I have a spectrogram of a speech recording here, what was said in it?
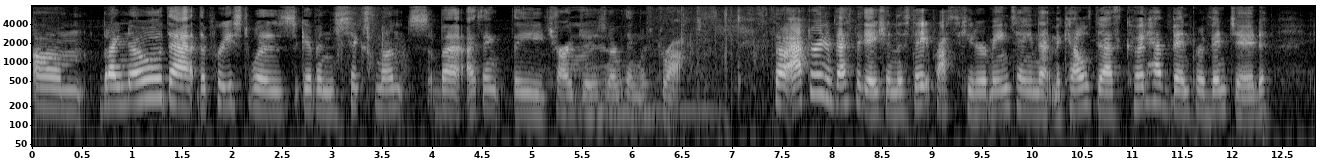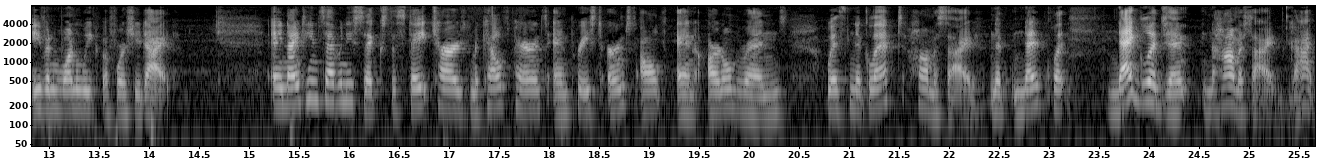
Um, but I know that the priest was given six months, but I think the charges and everything was dropped. So, after an investigation, the state prosecutor maintained that Mikkel's death could have been prevented even one week before she died. In 1976, the state charged Mikkel's parents and priest Ernst Alt and Arnold Renz with neglect homicide. Ne- negli- negligent homicide. God.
